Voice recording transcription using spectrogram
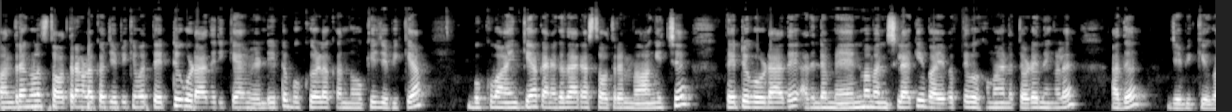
മന്ത്രങ്ങളും സ്തോത്രങ്ങളൊക്കെ ജപിക്കുമ്പോൾ തെറ്റ് കൂടാതിരിക്കാൻ വേണ്ടിയിട്ട് ബുക്കുകളൊക്കെ നോക്കി ജപിക്കാം ബുക്ക് വാങ്ങിക്കുക കനകധാര സ്തോത്രം വാങ്ങിച്ച് തെറ്റുകൂടാതെ അതിന്റെ മേന്മ മനസ്സിലാക്കി ഭയഭക്തി ബഹുമാനത്തോടെ നിങ്ങൾ അത് ജപിക്കുക.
